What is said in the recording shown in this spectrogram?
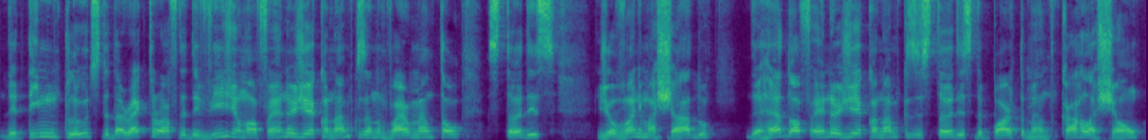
the team includes the director of the Division of Energy Economics and Environmental Studies, Giovanni Machado, the head of Energy Economics Studies Department, Carla Achão,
